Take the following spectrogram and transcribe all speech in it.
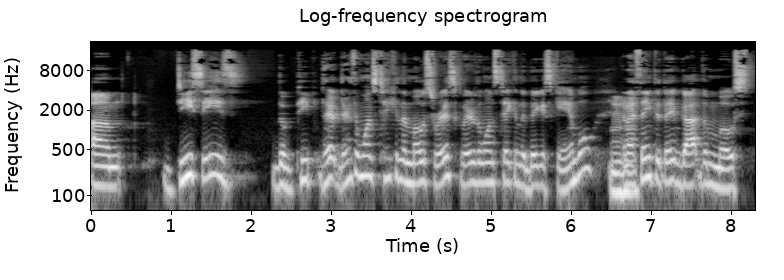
Um, DC's the people they're they're the ones taking the most risk. They're the ones taking the biggest gamble, mm-hmm. and I think that they've got the most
